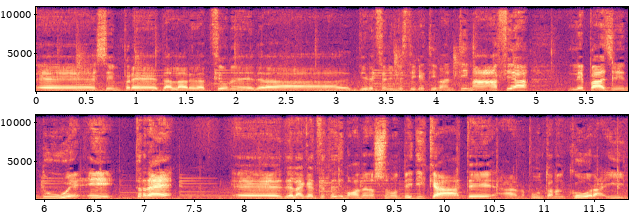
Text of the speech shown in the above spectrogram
eh, sempre dalla relazione della direzione investigativa antimafia, le pagine 2 e 3 eh, della Gazzetta di Modena sono dedicate, puntano ancora il,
